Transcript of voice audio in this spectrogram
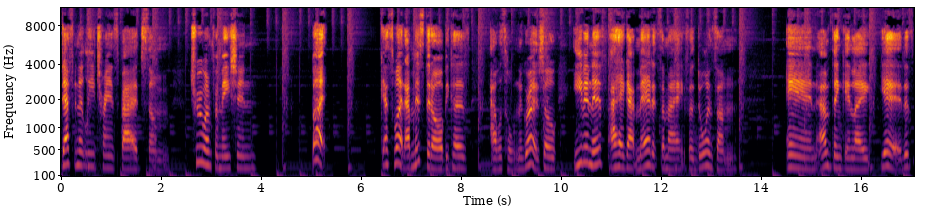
definitely transpired some true information. But guess what? I missed it all because I was holding a grudge. So even if I had got mad at somebody for doing something, and I'm thinking like, yeah, this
